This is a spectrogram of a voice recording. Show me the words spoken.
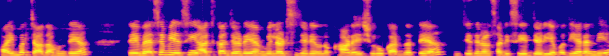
ਫਾਈਬਰ ਜ਼ਿਆਦਾ ਹੁੰਦੇ ਆ। ਤੇ ਵੈਸੇ ਵੀ ਅਸੀਂ ਅੱਜ ਕੱਲ ਜਿਹੜੇ ਆ ਮਿਲਟਸ ਜਿਹੜੇ ਉਹਨਾਂ ਖਾਣੇ ਸ਼ੁਰੂ ਕਰ ਦਿੱਤੇ ਆ, ਜਿਹਦੇ ਨਾਲ ਸਾਡੀ ਸਿਹਤ ਜਿਹੜੀ ਆ, ਵਧੀਆ ਰਹਿੰਦੀ ਆ।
